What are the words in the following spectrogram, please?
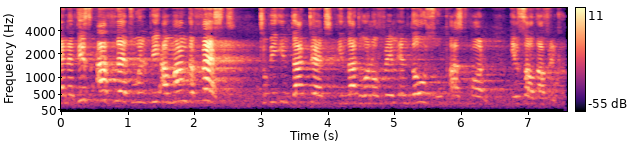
And these athletes will be among the first to be inducted in that hall of fame and those who passed on in South Africa.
